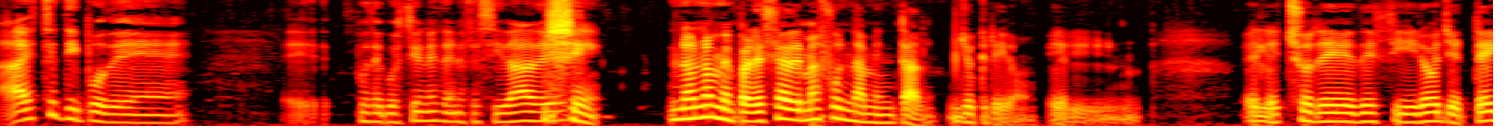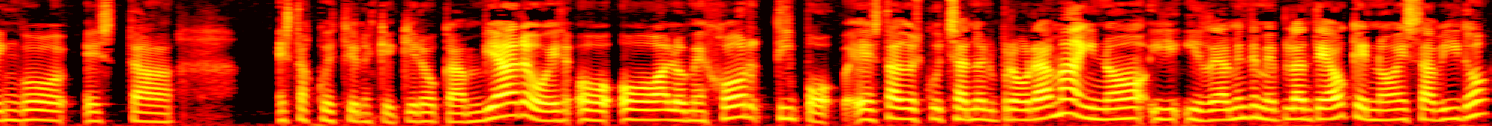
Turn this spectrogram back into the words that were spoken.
a este tipo de, eh, pues de cuestiones de necesidades. Sí. No, no, me parece además fundamental, yo creo, el, el hecho de decir, oye, tengo esta estas cuestiones que quiero cambiar o, o, o a lo mejor tipo he estado escuchando el programa y no y, y realmente me he planteado que no he sabido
